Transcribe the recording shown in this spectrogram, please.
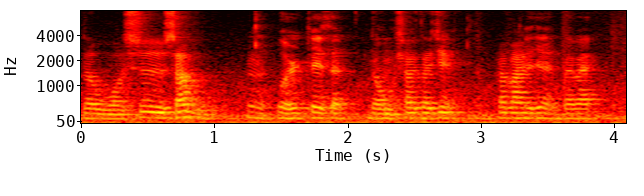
那我是山姆，嗯，我是 Jason。那我们下次再见，拜拜，再见，拜拜。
